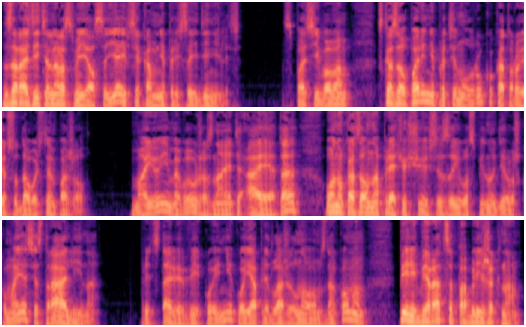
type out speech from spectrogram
Заразительно рассмеялся я, и все ко мне присоединились. «Спасибо вам», — сказал парень и протянул руку, которую я с удовольствием пожал. «Мое имя вы уже знаете, а это...» — он указал на прячущуюся за его спину девушку, «моя сестра Алина». Представив Вику и Нику, я предложил новым знакомым перебираться поближе к нам,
